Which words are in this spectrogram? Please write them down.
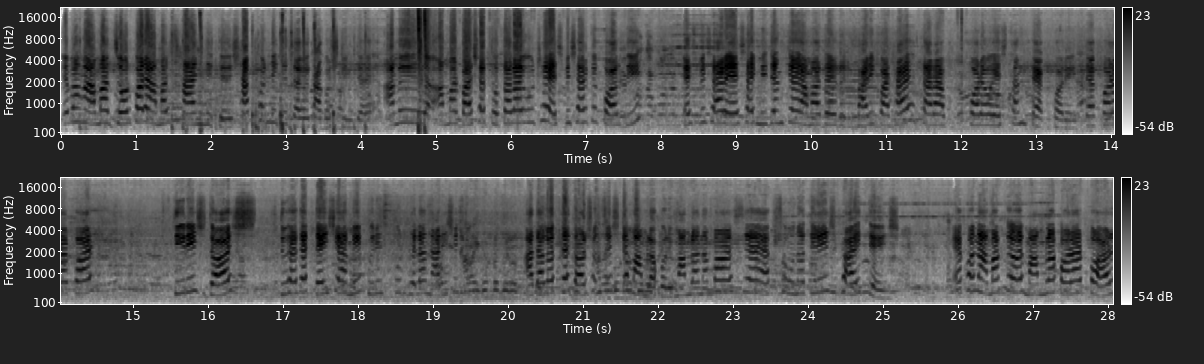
এবং আমার জোর করে আমার সাইন নিতে, স্বাক্ষর নিতে চাই ওই কাগজ তিনটায়। আমি আমার বাসার দোতলায় উঠে এসপি স্যারকে কল দিই। এসপি স্যার এসআই মিজানকে আমাদের বাড়ি পাঠায়, তারা পরে ওই স্থান ত্যাগ করে। ত্যাগ করার পর তিরিশ দশ দু হাজার তেইশে আমি পিরিজপুর জেলা নারী শিশু আদালতে দর্শন চেষ্টা মামলা করি। মামলা নাম্বার হচ্ছে একশো উনত্রিশ বাই তেইশ। এখন আমাকে ওই মামলা করার পর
